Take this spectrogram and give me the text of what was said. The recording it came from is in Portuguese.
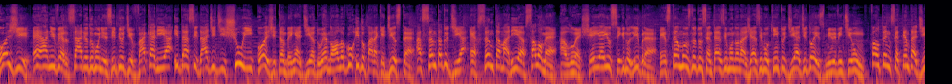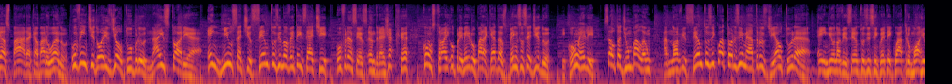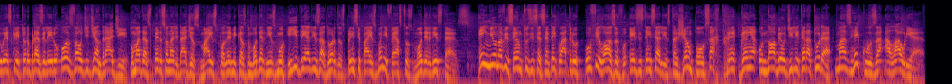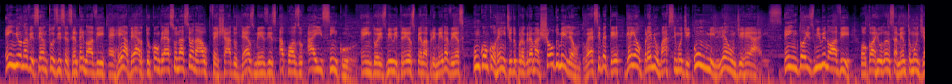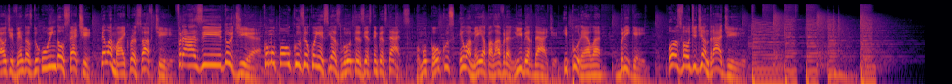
Hoje é aniversário do município de Vacaria e da cidade de Chuí. Hoje também é dia do enólogo e do paraquedista. A santa do dia é Santa Maria Salomé. A lua é cheia e o signo Libra. Estamos no 295 dia de 2021. Faltam 70 dias para acabar o ano. O 22 de outubro na história. Em 1797, o francês André Jacquin constrói o primeiro paraquedas bem-sucedido e com ele salta de um balão a 914 metros de altura. Em 1954 morre o escritor brasileiro Oswald de Andrade, uma das personalidades mais polêmicas do modernismo e idealizador dos principais manifestos modernistas. Em 1964, o filósofo existencialista Jean-Paul Sartre ganha o Nobel de Literatura, mas recusa a Láurea. Em 1969, é reaberto o Congresso Nacional, fechado 10 meses após o AI-5. Em 2003, pela primeira vez, um concorrente do programa Show do Milhão do SBT ganha o prêmio máximo de um milhão de reais. Em 2009, ocorre o lançamento mundial de vendas do Windows 7 pela Microsoft. Frase do dia: Como poucos eu conheci as lutas e as tempestades, como poucos eu amei a palavra liberdade e por ela briguei. Oswald de Andrade.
